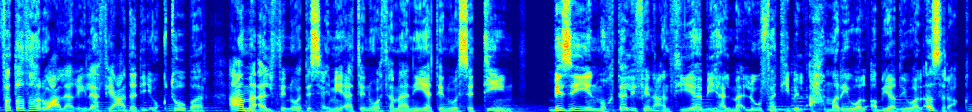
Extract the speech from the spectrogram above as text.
فتظهر على غلاف عدد أكتوبر عام 1968 بزي مختلف عن ثيابها المألوفة بالأحمر والأبيض والأزرق.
